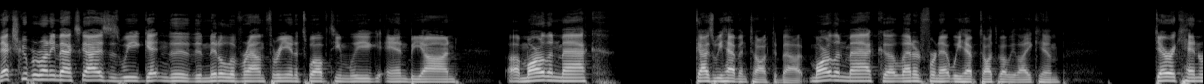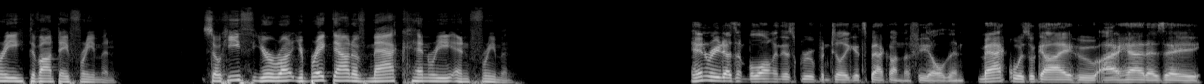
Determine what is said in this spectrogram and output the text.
Next group of running backs, guys, as we get into the middle of round three in a 12 team league and beyond. Uh, Marlon Mack, guys, we haven't talked about. Marlon Mack, uh, Leonard Fournette, we have talked about. We like him. Derrick Henry, Devonta Freeman. So, Heath, your, run, your breakdown of Mack, Henry, and Freeman. Henry doesn't belong in this group until he gets back on the field. And Mack was a guy who I had as a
